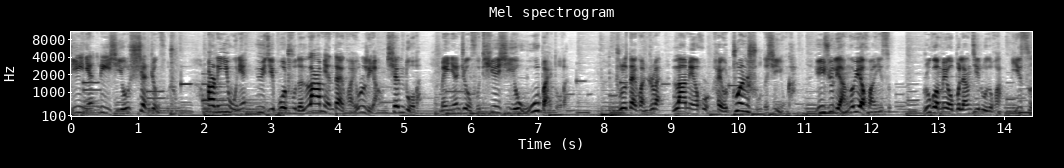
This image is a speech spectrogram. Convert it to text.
第一年利息由县政府出。二零一五年预计拨出的拉面贷款有两千多万，每年政府贴息有五百多万。除了贷款之外，拉面户还有专属的信用卡，允许两个月还一次。如果没有不良记录的话，一次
